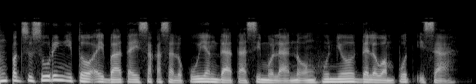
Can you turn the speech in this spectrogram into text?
Ang pagsusuring ito ay batay sa kasalukuyang data simula noong Hunyo 21, 2025.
